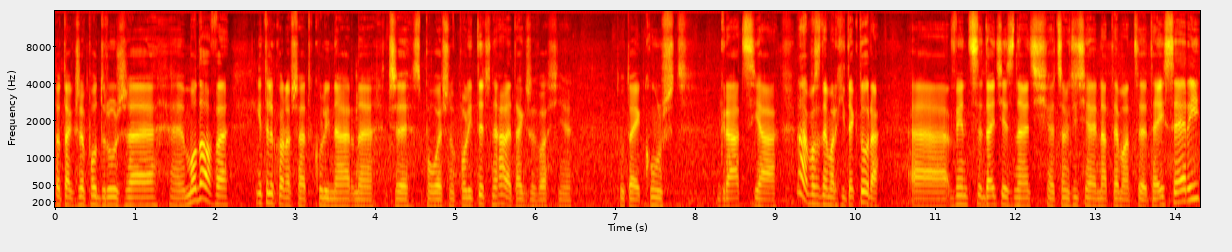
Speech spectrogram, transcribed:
to także podróże e, modowe, nie tylko na przykład kulinarne czy społeczno-polityczne, ale także właśnie tutaj kunszt, gracja, no a poza tym architektura. E, więc dajcie znać, co myślicie na temat tej serii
